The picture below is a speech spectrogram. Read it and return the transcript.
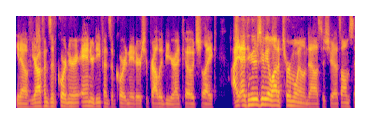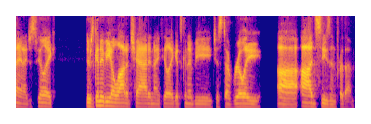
you know your offensive coordinator and your defensive coordinator should probably be your head coach. Like I, I think there's gonna be a lot of turmoil in Dallas this year. That's all I'm saying. I just feel like there's going to be a lot of chat, and I feel like it's going to be just a really uh, odd season for them.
